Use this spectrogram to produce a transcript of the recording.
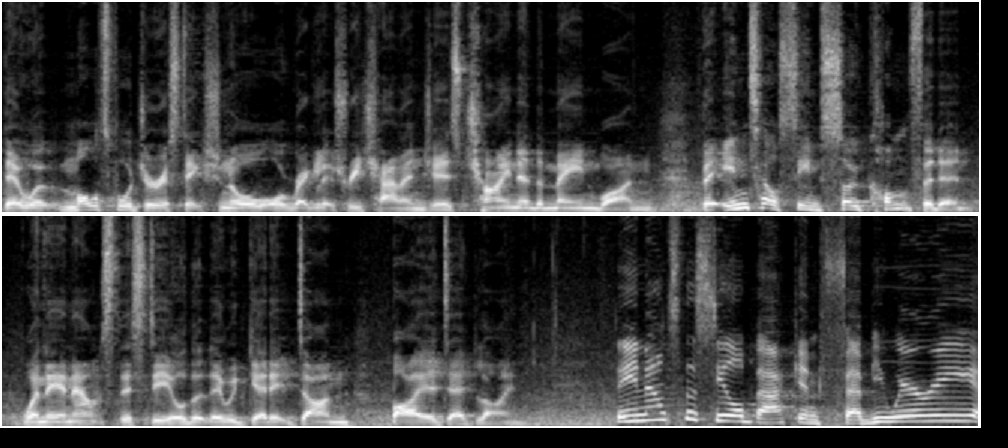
there were multiple jurisdictional or regulatory challenges, China the main one. But Intel seemed so confident when they announced this deal that they would get it done by a deadline. They announced this deal back in February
